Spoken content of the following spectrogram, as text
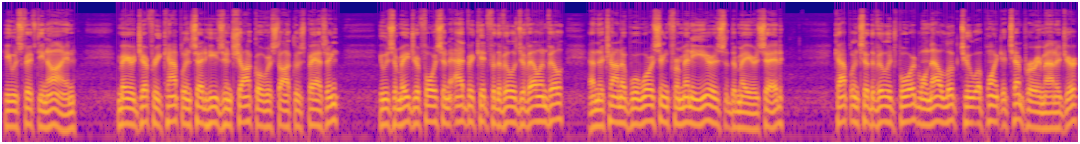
He was 59. Mayor Jeffrey Kaplan said he's in shock over Stockler's passing. He was a major force and advocate for the village of Ellenville and the town of Wawarsing for many years, the mayor said. Kaplan said the village board will now look to appoint a temporary manager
